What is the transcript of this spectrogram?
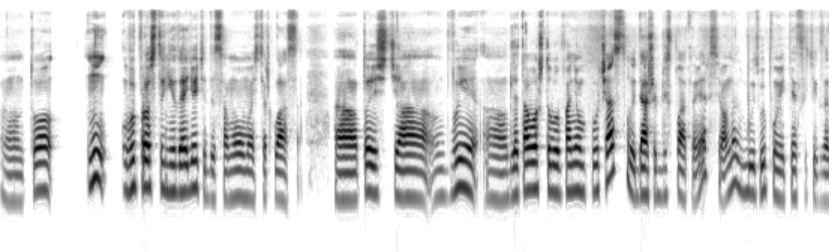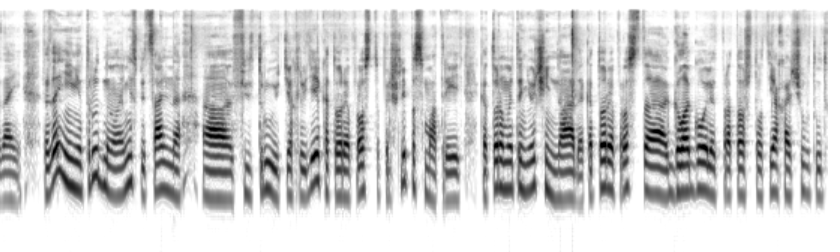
э, то ну, вы просто не дойдете до самого мастер-класса. А, то есть а, вы а, для того, чтобы по нем поучаствовать, даже бесплатной версии, вам надо будет выполнить нескольких заданий. Задания не трудные, они специально фильтруют тех людей, которые просто пришли посмотреть, которым это не очень надо, которые просто глаголят про то, что вот я хочу тут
